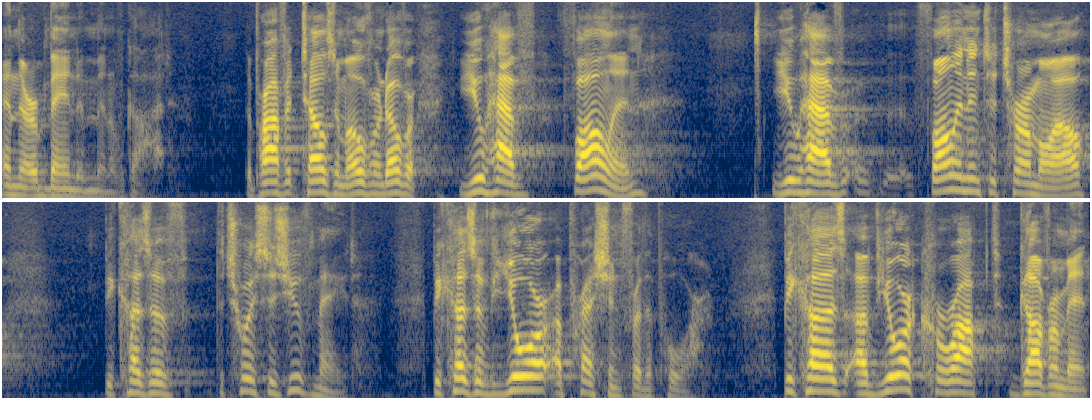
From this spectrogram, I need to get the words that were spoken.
and their abandonment of God. The prophet tells them over and over, You have fallen, you have fallen into turmoil because of the choices you've made, because of your oppression for the poor, because of your corrupt government,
